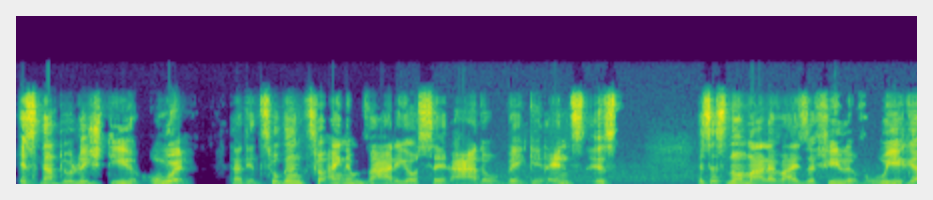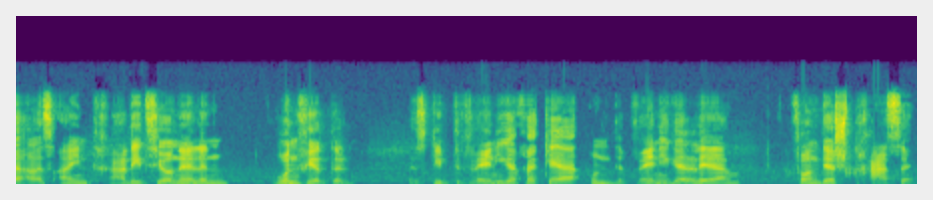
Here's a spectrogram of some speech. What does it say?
ist natürlich die Ruhe. Da der Zugang zu einem Vario Cerrado begrenzt ist, ist es normalerweise viel ruhiger als ein traditionellen Wohnviertel. Es gibt weniger Verkehr und weniger Lärm von der Straße.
